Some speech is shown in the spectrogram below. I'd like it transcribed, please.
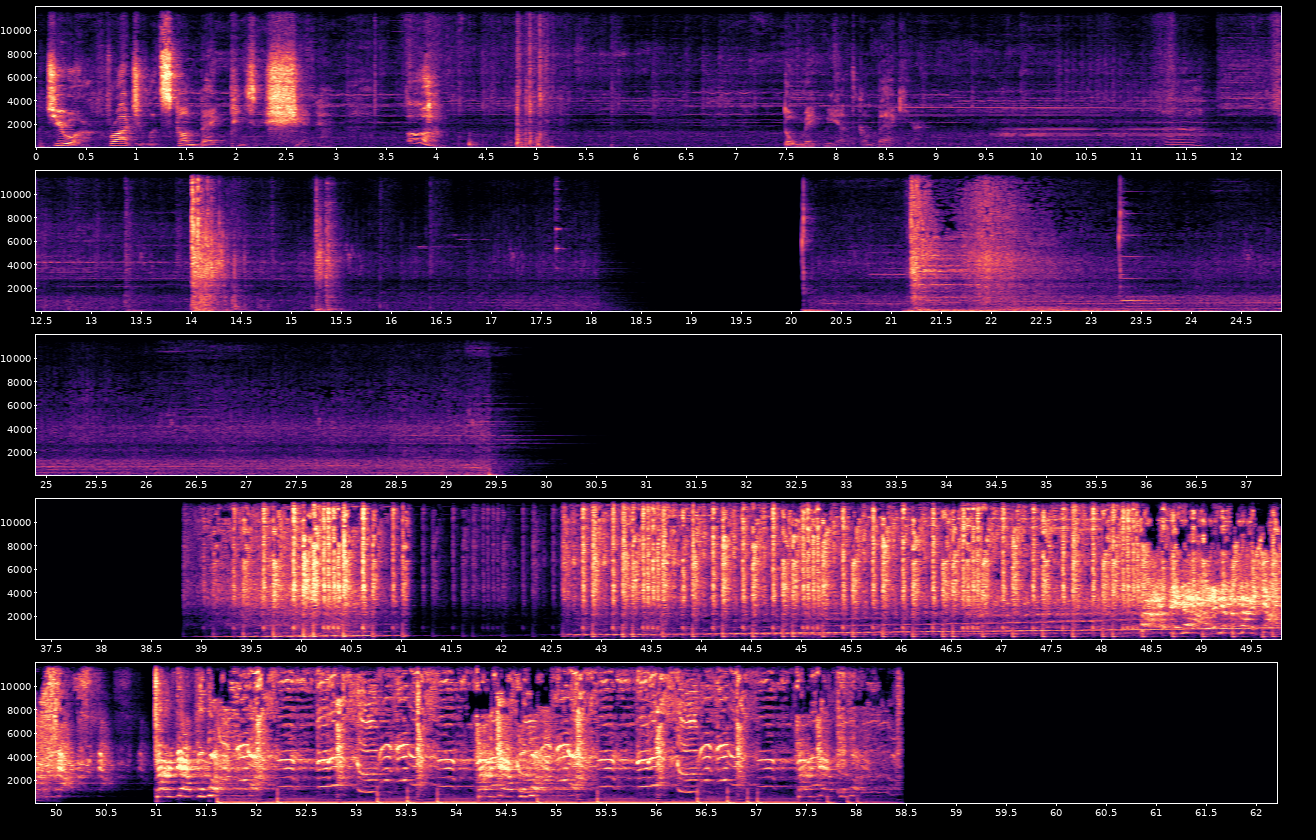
But you are a fraudulent scumbag piece of shit. Don't make me have to come back here. Uh,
